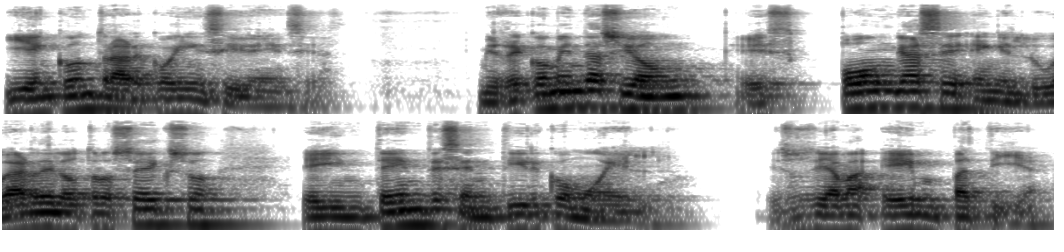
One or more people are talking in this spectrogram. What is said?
y encontrar coincidencias. Mi recomendación es póngase en el lugar del otro sexo e intente sentir como él. Eso se llama empatía.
